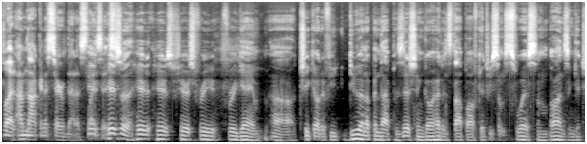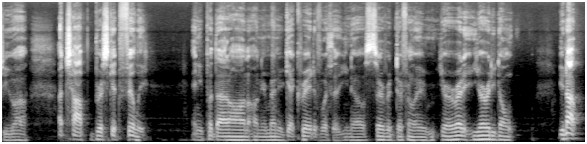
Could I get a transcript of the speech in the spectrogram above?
but I'm not going to serve that as slices. Here's a here, here's here's free free game, uh, Chico. If you do end up in that position, go ahead and stop off, get you some Swiss, some buns, and get you uh, a chopped brisket Philly, and you put that on on your menu. Get creative with it. You know, serve it differently. You're already you already don't. You're not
